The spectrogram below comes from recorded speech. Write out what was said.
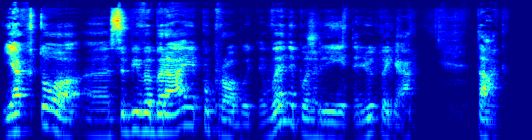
Як хто е, собі вибирає, попробуйте. Ви не пожалієте лютояр. Так.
